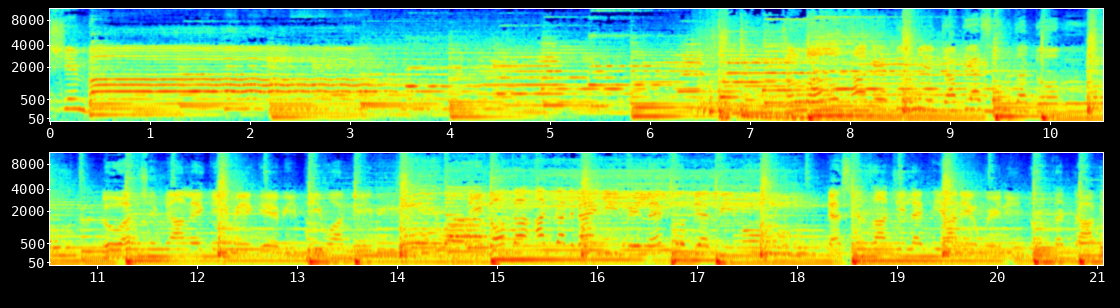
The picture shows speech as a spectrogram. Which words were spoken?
တင်ရှင်ပါသောလောထားခဲ့သူမြတ်တာပြဆုံးသတ်တော်ဘူးလိုအပ်ခြင်းများလည်းကင်းဝေးခဲ့ပြီးပြေဝနေပြီဒီလောကအတ္တတိုင်းကြီးတွေလည်းကိုပြက်ပြီးမို့ပြန်စင်စားကြည့်လိုက်ဖျားနေဝေးနေတို့တတာပြ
